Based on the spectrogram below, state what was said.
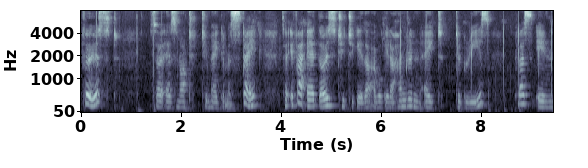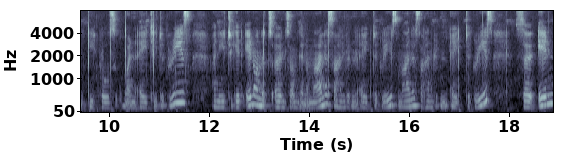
first so as not to make a mistake. So if I add those two together, I will get 108 degrees plus n equals 180 degrees. I need to get n on its own, so I'm going to minus 108 degrees, minus 108 degrees. So n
